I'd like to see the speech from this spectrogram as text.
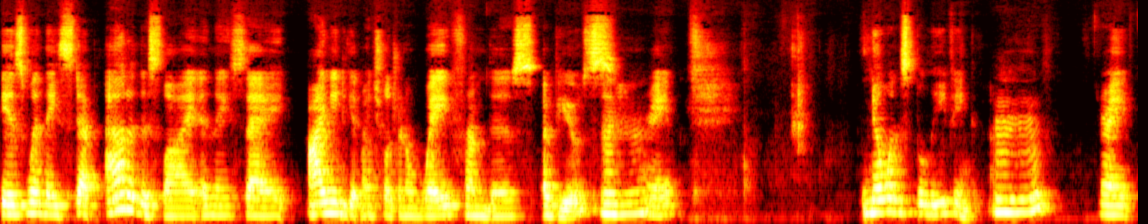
is when they step out of this lie and they say, I need to get my children away from this abuse, Mhm. right? No one's believing them Mhm. right?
